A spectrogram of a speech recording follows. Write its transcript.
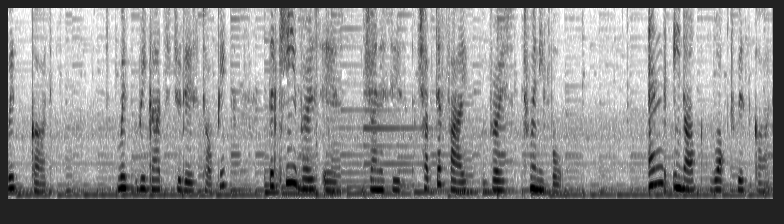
with God. With regards to this topic, the key verse is Genesis chapter 5, verse 24. And Enoch walked with God,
